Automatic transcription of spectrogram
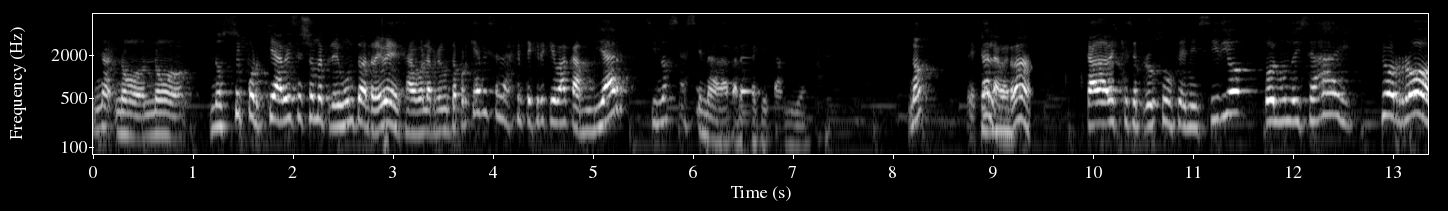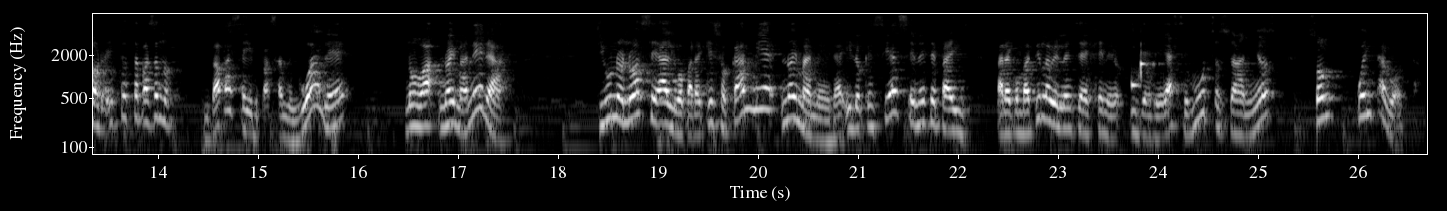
no, no, no, sé por qué a veces yo me pregunto al revés, hago la pregunta, ¿por qué a veces la gente cree que va a cambiar si no se hace nada para que cambie? ¿No? Esta es la verdad. Cada vez que se produce un femicidio, todo el mundo dice, ay, qué horror, esto está pasando. Va a seguir pasando igual, ¿eh? No, va, no hay manera. Si uno no hace algo para que eso cambie, no hay manera. Y lo que se hace en este país para combatir la violencia de género y desde hace muchos años son cuentagotas.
